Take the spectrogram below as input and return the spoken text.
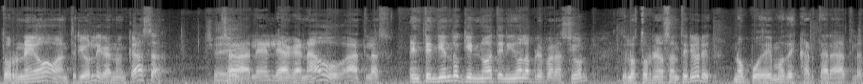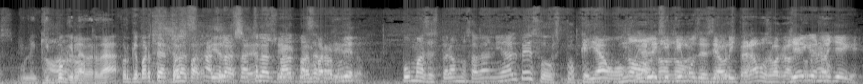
torneo anterior le ganó en casa. Sí. O sea, le, le ha ganado Atlas. Entendiendo que no ha tenido la preparación de los torneos anteriores. No podemos descartar a Atlas. Un equipo No, que no. la verdad... Porque aparte Atlas, Atlas, ¿eh? Atlas Sí, va, a cerrar muy bien. Pumas, ¿esperamos a Dani Alves o porque ya, o No, ya le exigimos no, desde ahorita? Esperamos va a llegue o no llegue.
